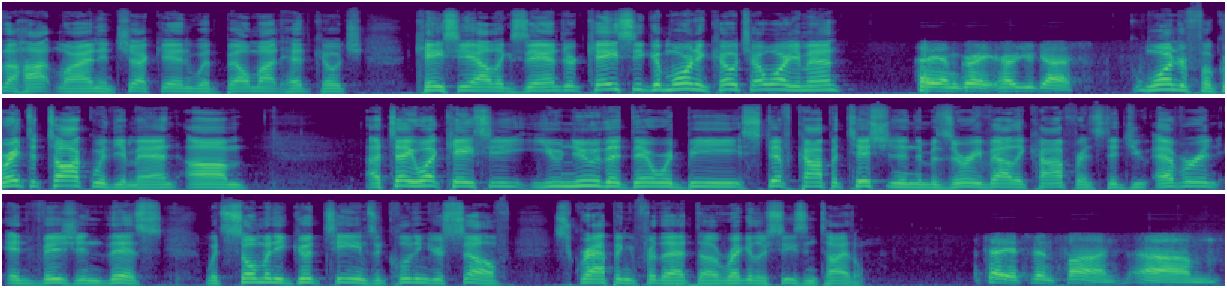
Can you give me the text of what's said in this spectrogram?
the hotline and check in with Belmont head coach Casey Alexander. Casey, good morning, coach. How are you, man? Hey, I'm great. How are you guys? Wonderful. Great to talk with you, man. Um, I tell you what, Casey, you knew that there would be stiff competition in the Missouri Valley Conference. Did you ever envision this with so many good teams, including yourself, scrapping for that uh, regular season title? I tell you, it's been fun. Um,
